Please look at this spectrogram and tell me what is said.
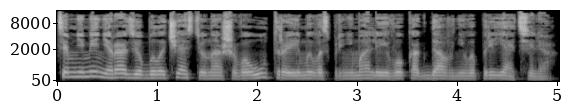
Тем не менее, радио было частью нашего утра, и мы воспринимали его как давнего приятеля.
